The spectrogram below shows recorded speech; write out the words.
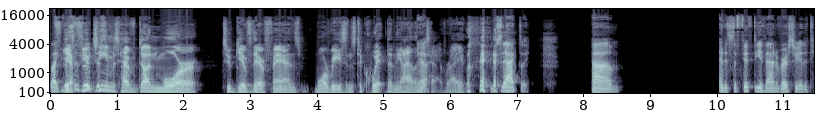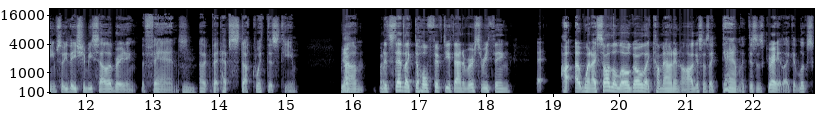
Like, yeah, this is few this is- teams have done more to give their fans more reasons to quit than the Islanders have, right? exactly. Um, and it's the 50th anniversary of the team, so they should be celebrating the fans Mm. uh, that have stuck with this team. Yeah. Um, but instead, like the whole 50th anniversary thing, eh, I, I, when I saw the logo like come out in August, I was like, "Damn! Like this is great! Like it looks,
